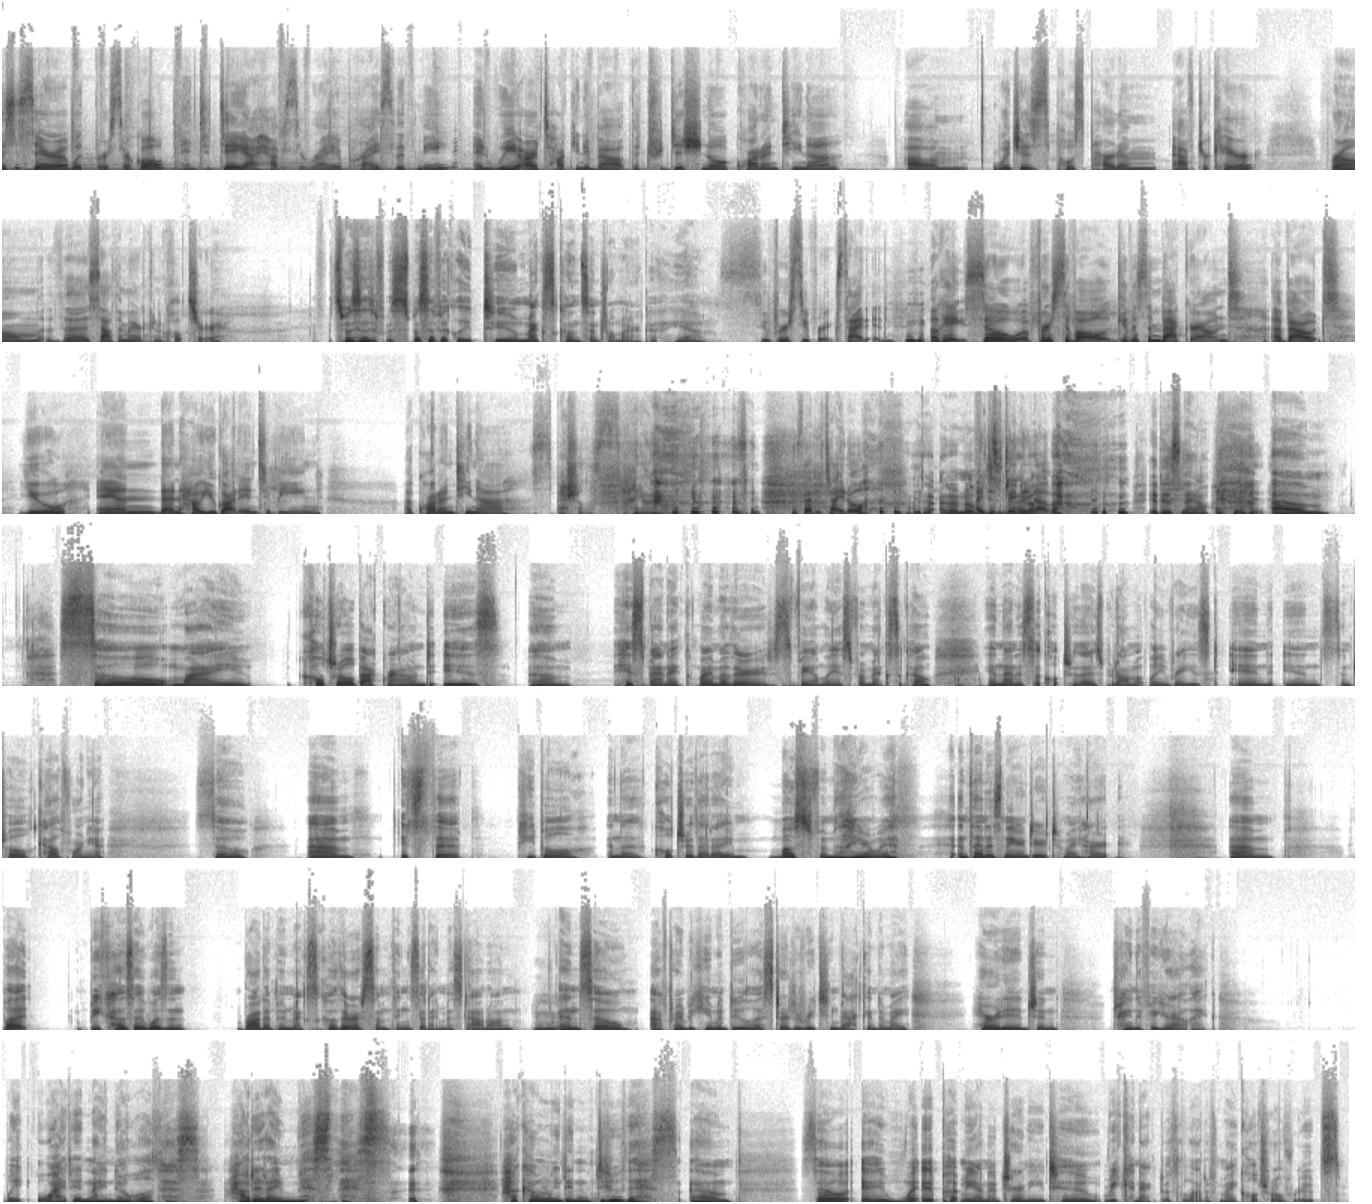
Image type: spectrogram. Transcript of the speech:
This is Sarah with Birth Circle, and today I have Sariah Price with me, and we are talking about the traditional cuarentena, um, which is postpartum aftercare from the South American culture. Specific, specifically to Mexico and Central America. Yeah. Super, super excited. okay, so first of all, give us some background about you and then how you got into being a cuarentena specialist. I don't know. is that a title? I don't know. If I just made it up. it is now. um, so my cultural background is um, Hispanic. My mother's family is from Mexico, and that is the culture that is predominantly raised in in Central California. So um, it's the people and the culture that I'm most familiar with, and that is near and dear to my heart. Um, but because I wasn't brought up in Mexico, there are some things that I missed out on. And so after I became a doula, I started reaching back into my heritage and trying to figure out like, wait, why didn't I know all this? How did I miss this? How come we didn't do this? Um, so it, it put me on a journey to reconnect with a lot of my cultural roots.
